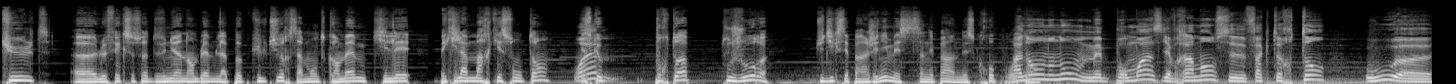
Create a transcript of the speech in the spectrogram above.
cultes, euh, le fait que ce soit devenu un emblème de la pop culture, ça montre quand même qu'il est, mais qu'il a marqué son temps. ouais, est-ce que- Pour toi, toujours, tu dis que c'est pas un génie, mais ça n'est pas un escroc pour Ah autant. non, non, non, mais pour moi, il y a vraiment ce facteur temps où euh,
